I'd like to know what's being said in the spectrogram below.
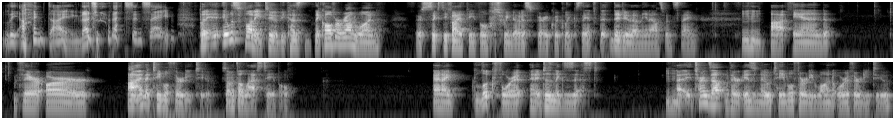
Lee, I'm dying. That's that's insane. But it, it was funny too because they call for round one. There's 65 people, which we notice very quickly because they they do that on the announcements thing. Mm-hmm. Uh, and there are. I'm at table 32, so I'm at the last table. And I look for it, and it doesn't exist. Mhm. Uh, it turns out there is no table 31 or 32.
